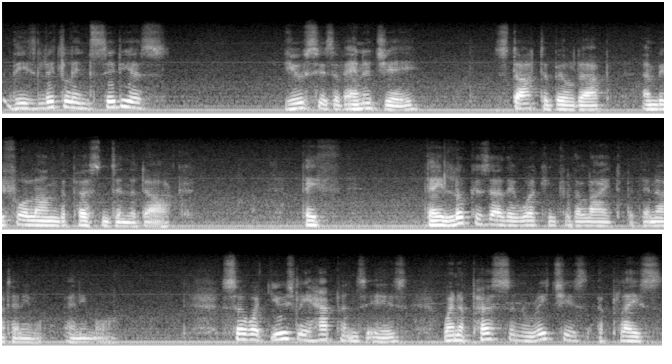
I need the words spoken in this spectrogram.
these little insidious uses of energy start to build up, and before long the person's in the dark. They, th- they look as though they're working for the light, but they're not anymore. anymore. So what usually happens is when a person reaches a place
